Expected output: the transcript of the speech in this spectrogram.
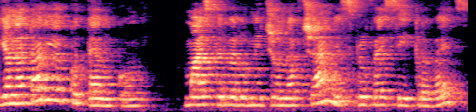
Я Наталія Котенко, майстер виробничого навчання з професії кравець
